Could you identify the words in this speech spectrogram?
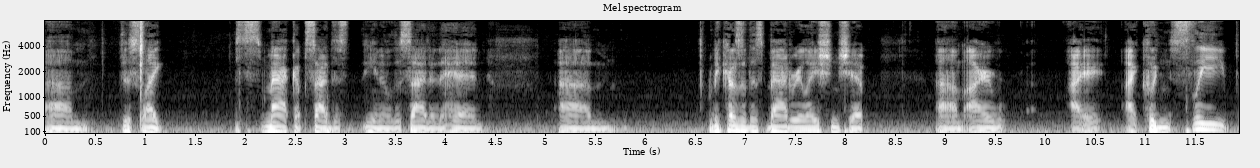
um, just like smack upside this, you know, the side of the head. Um, because of this bad relationship, um, I, I, I couldn't sleep.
